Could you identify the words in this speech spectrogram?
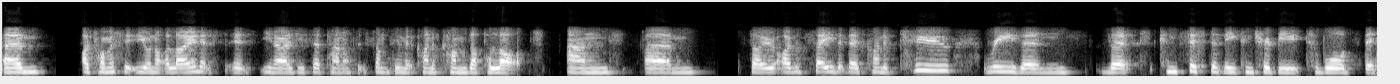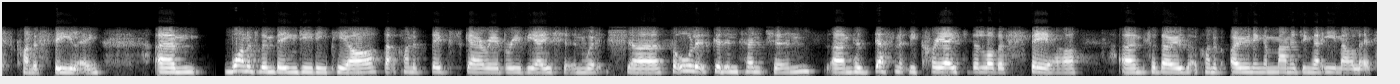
Um, I promise that you're not alone. It's, it's, you know, as you said, Panos, it's something that kind of comes up a lot. And um, so I would say that there's kind of two reasons that consistently contribute towards this kind of feeling. Um, one of them being GDPR, that kind of big, scary abbreviation, which, uh, for all its good intentions, um, has definitely created a lot of fear um, for those that are kind of owning and managing their email list.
